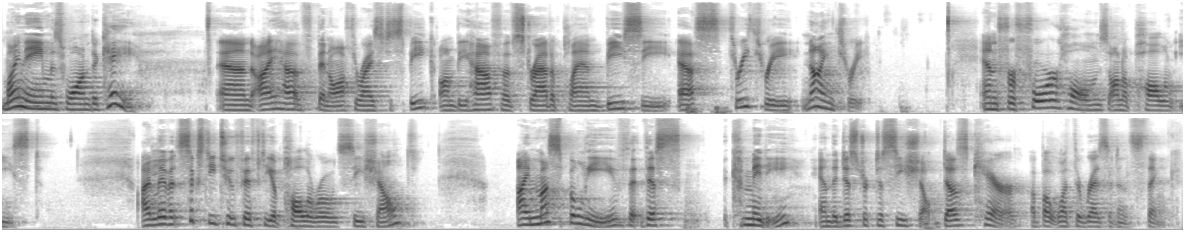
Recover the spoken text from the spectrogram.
my name is Wanda Kay, and I have been authorized to speak on behalf of Strata Plan BCS 3393 and for four homes on Apollo East. I live at 6250 Apollo Road, Sechelt. I must believe that this committee and the District of Sechelt does care about what the residents think.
